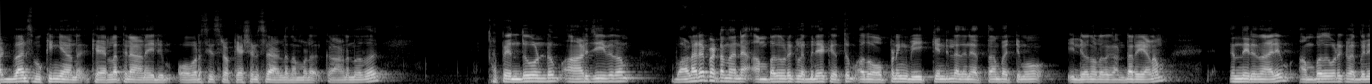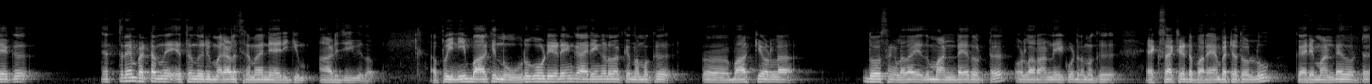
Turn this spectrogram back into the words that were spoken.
അഡ്വാൻസ് ബുക്കിംഗ് ആണ് കേരളത്തിലാണേലും ഓവർസീസ് ലൊക്കേഷൻസിലാണ് നമ്മൾ കാണുന്നത്. അപ്പോൾ എന്തുകൊണ്ടും ആടുജീവിതം വളരെ പെട്ടെന്ന് തന്നെ അമ്പത് കോടി ക്ലബിലേക്ക് എത്തും അത് ഓപ്പണിംഗ് വീക്കെൻഡിൽ അതിന് എത്താൻ പറ്റുമോ ഇല്ലയോ എന്നുള്ളത് കണ്ടറിയണം. എന്നിരുന്നാലും അമ്പത് കോടി ക്ലബിലേക്ക് എത്രയും പെട്ടെന്ന് എത്തുന്ന ഒരു മലയാള സിനിമ തന്നെയായിരിക്കും ആടുജീവിതം അപ്പോൾ ഇനിയും ബാക്കി നൂറ് കോടിയുടെയും കാര്യങ്ങളുമൊക്കെ നമുക്ക് ബാക്കിയുള്ള ദിവസങ്ങൾ അതായത് മൺഡേ തൊട്ട് ഉള്ള റണ്ണിൽ കൂടി നമുക്ക് എക്സാക്റ്റ് ആയിട്ട് പറയാൻ പറ്റത്തുള്ളൂ. കാര്യം മൺഡേ തൊട്ട്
